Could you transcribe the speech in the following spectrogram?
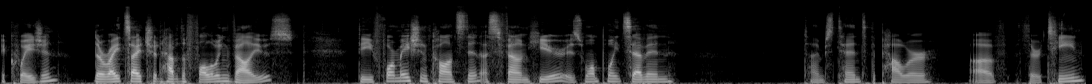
equation, the right side should have the following values. The formation constant, as found here, is 1.7 times 10 to the power of 13.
